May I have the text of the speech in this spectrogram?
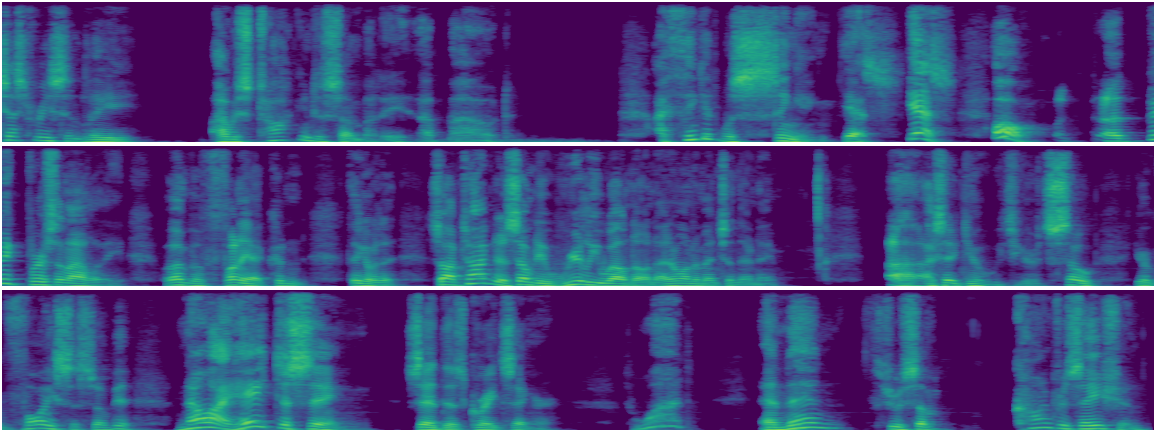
Just recently, I was talking to somebody about, I think it was singing. Yes, yes. Oh, a big personality. Well, funny, I couldn't think of it. So I'm talking to somebody really well known. I don't want to mention their name. Uh, I said, you, you're so, your voice is so big. No, I hate to sing, said this great singer. What? And then through some conversation,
